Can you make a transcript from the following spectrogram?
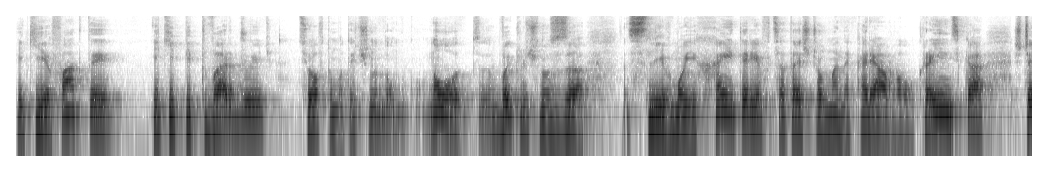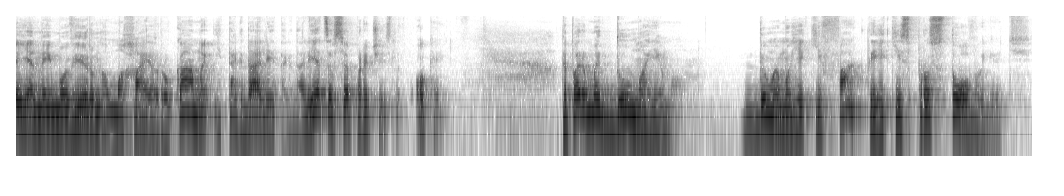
які є факти, які підтверджують цю автоматичну думку. Ну от виключно з слів моїх хейтерів, це те, що в мене карява українська, ще я неймовірно махаю руками і так далі. і так далі. Я це все перечислив. Окей. Тепер ми думаємо. Думаємо, які факти, які спростовують,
